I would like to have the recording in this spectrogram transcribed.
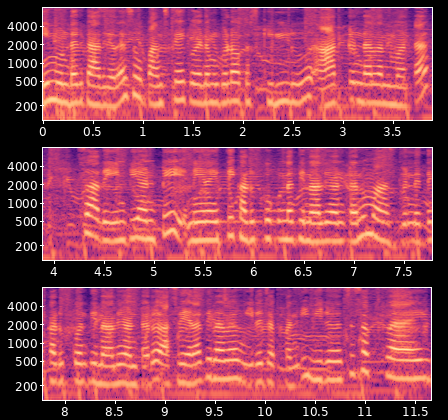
ఏమి ఉండదు కాదు కదా. సో పంచకాయ కోయడం కూడా ఒక స్కిల్ ఆర్ట్ ఉండాలన్నమాట. సో అదేంటి అంటే నేనైతే కడుక్కోకుండా తినాలి అంటాను. మా హస్బెండ్ అయితే కడుక్కొని తినాలి అంటారు. అసలు ఎలా తినాలో మీరే చెప్పండి. వీడియో వచ్చి సబ్స్క్రైబ్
